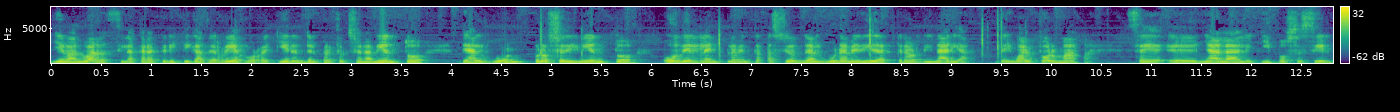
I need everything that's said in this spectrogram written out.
y evaluar si las características de riesgo requieren del perfeccionamiento de algún procedimiento o de la implementación de alguna medida extraordinaria. De igual forma, señala al equipo CECIR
